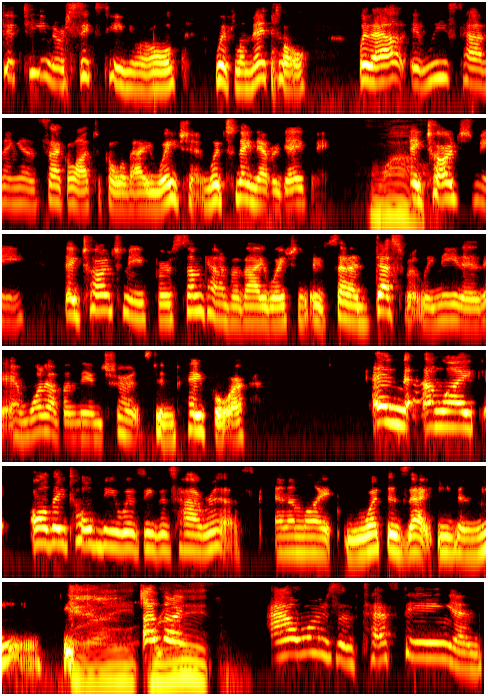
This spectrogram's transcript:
15 or 16 year old with Lamictal without at least having a psychological evaluation, which they never gave me. Wow. They charged me. They charged me for some kind of evaluation they said I desperately needed, and one of them the insurance didn't pay for. And I'm like, all they told me was he was high risk. And I'm like, what does that even mean? Right. I'm right. like, hours of testing and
